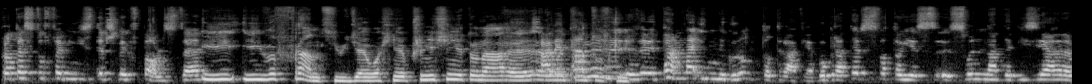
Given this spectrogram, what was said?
protestów feministycznych w Polsce. I, I we Francji widziałem właśnie przeniesienie to na e, Ale tam, e, tam na inny grunt to trafia, bo braterstwo to jest e, słynna dewizja,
